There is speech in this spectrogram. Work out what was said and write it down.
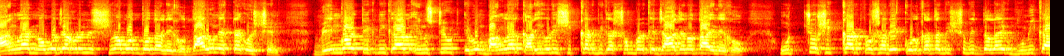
বাংলার নবজাগরণের সীমাবদ্ধতা লেখো। দারুণ একটা কোয়েশ্চেন বেঙ্গল টেকনিক্যাল ইনস্টিটিউট এবং বাংলার কারিগরি শিক্ষার বিকাশ সম্পর্কে যা জানো তাই লেখো। উচ্চ শিক্ষার প্রসারে কলকাতা বিশ্ববিদ্যালয়ের ভূমিকা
